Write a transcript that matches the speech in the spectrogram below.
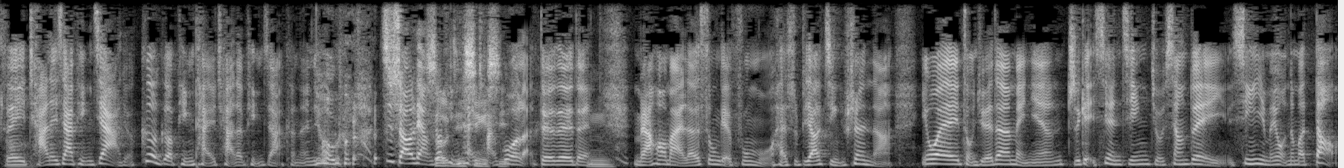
所以查了一下评价，就各个平台查的评价，可能就 至少两个平台查过了。对对对，然后买了送给父母，还是比较谨慎的，因为总觉得每年只给现金，就相对心意没有那么到。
